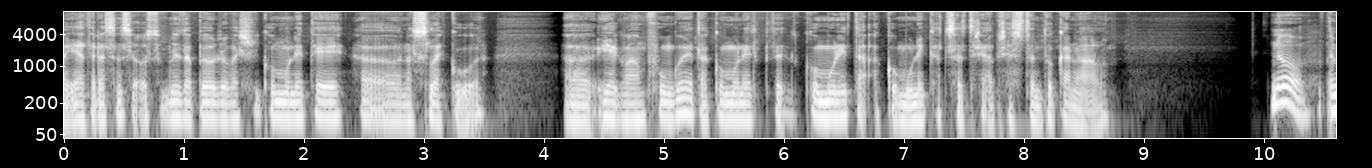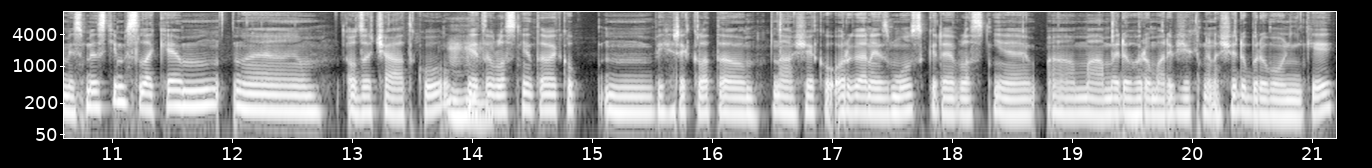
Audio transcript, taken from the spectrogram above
já teda jsem se osobně zapojil do vaší komunity uh, na Slacku. Uh, jak vám funguje ta komunita a komunikace třeba přes tento kanál? No, my jsme s tím Slackem eh, od začátku. Mm-hmm. Je to vlastně to, jako hm, bych řekla, to náš jako organismus, kde vlastně eh, máme dohromady všechny naše dobrovolníky.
